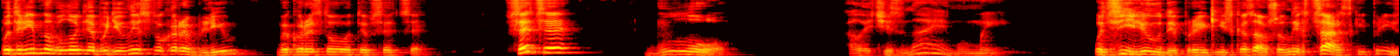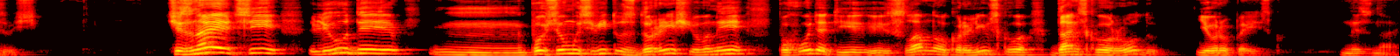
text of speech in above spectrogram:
потрібно було для будівництва кораблів використовувати все це. Все це було. Але чи знаємо ми, оці люди, про які сказав, що в них царські прізвища? Чи знають ці люди по всьому світу здори, що вони походять із славного королівського данського роду європейського? Не знаю.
